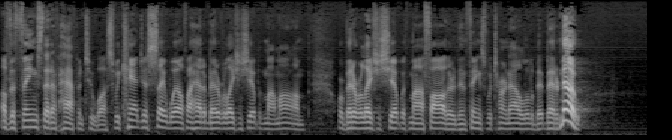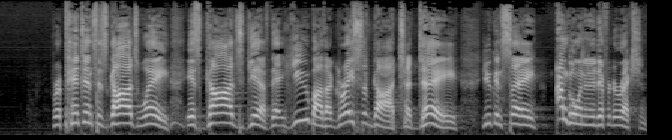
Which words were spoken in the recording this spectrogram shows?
of the things that have happened to us. We can't just say, well, if I had a better relationship with my mom or a better relationship with my father, then things would turn out a little bit better. No! Repentance is God's way, it's God's gift that you, by the grace of God, today, you can say, I'm going in a different direction.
